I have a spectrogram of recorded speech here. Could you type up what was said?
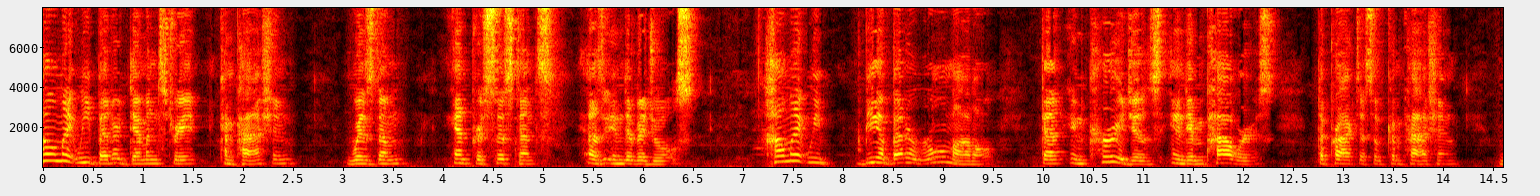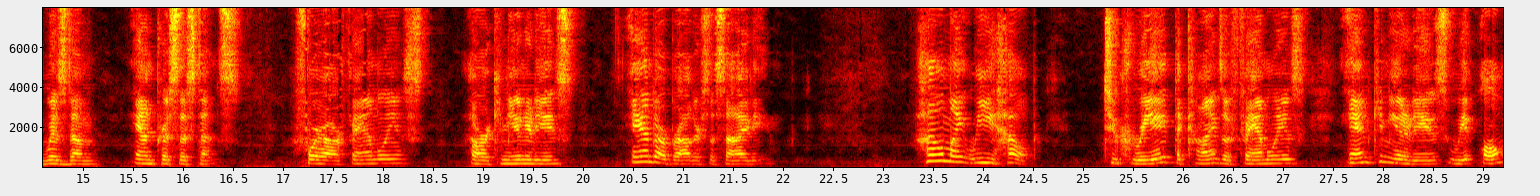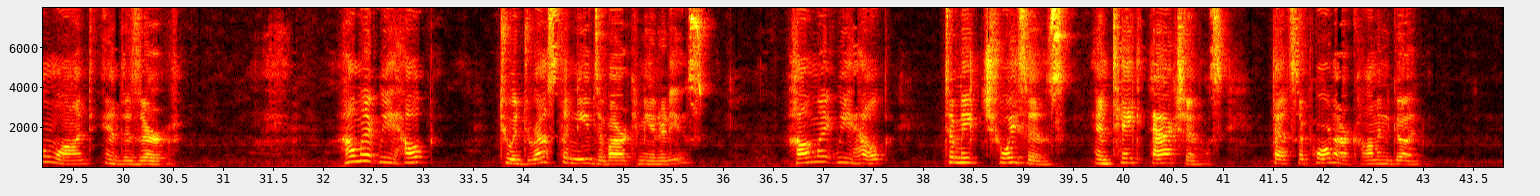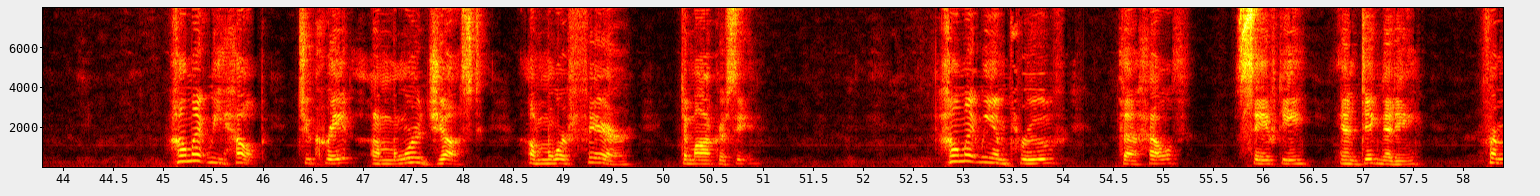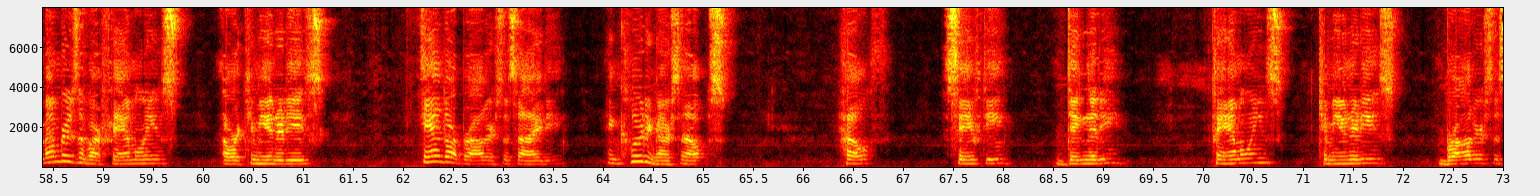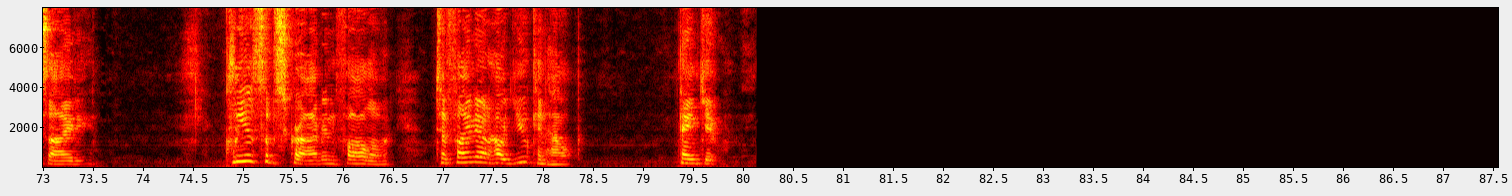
How might we better demonstrate compassion, wisdom, and persistence as individuals? How might we be a better role model that encourages and empowers the practice of compassion, wisdom, and persistence for our families, our communities, and our broader society? How might we help to create the kinds of families and communities we all want and deserve? How might we help to address the needs of our communities? How might we help to make choices and take actions that support our common good? How might we help to create a more just, a more fair democracy? How might we improve the health, safety, and dignity for members of our families, our communities, and our broader society, including ourselves? Health, safety, dignity, families, communities, broader society. Please subscribe and follow to find out how you can help. Thank you.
